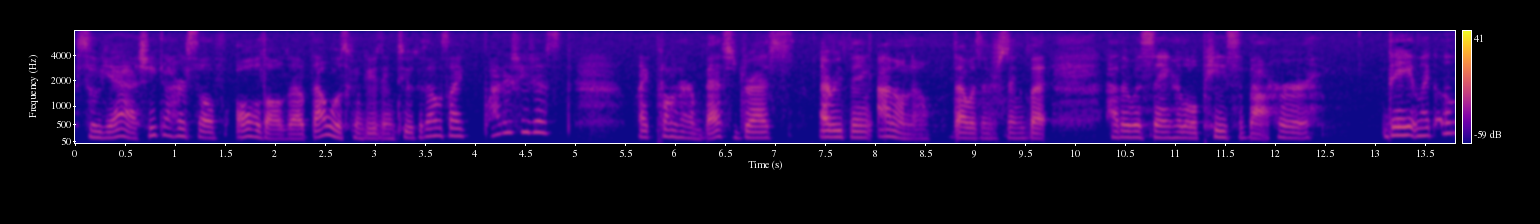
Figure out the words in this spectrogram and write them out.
so yeah, she got herself all dolled up. That was confusing too, because I was like, why did she just like put on her best dress, everything? I don't know. That was interesting. But Heather was saying her little piece about her date, like, oh,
